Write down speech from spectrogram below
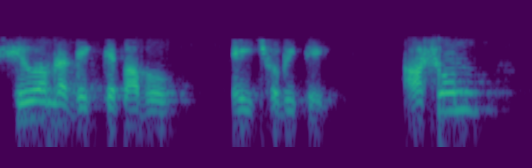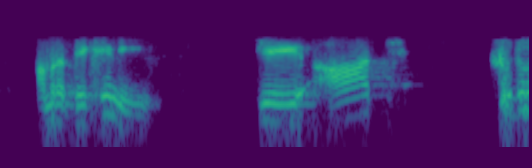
সেও আমরা দেখতে পাবো এই ছবিতে। আসুন আমরা দেখে নিই যে আজ শুধু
